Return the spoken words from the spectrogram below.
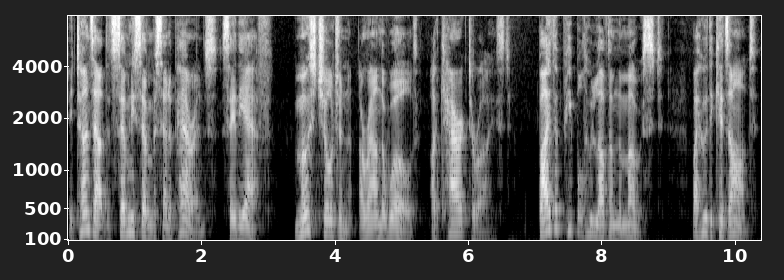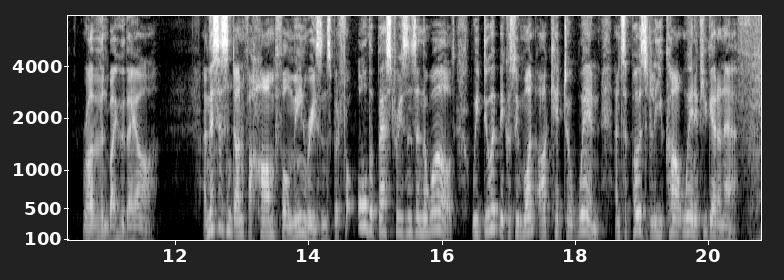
It turns out that 77% of parents say the F. Most children around the world are characterized by the people who love them the most, by who the kids aren't, rather than by who they are. And this isn't done for harmful, mean reasons, but for all the best reasons in the world. We do it because we want our kid to win, and supposedly you can't win if you get an F.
